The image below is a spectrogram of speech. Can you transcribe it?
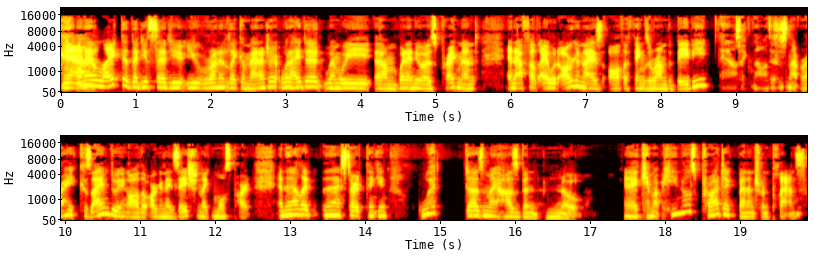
Yeah. And I liked it that you said you you run it like a manager. What I did when we um, when I knew I was pregnant, and I felt I would organize all the things around the baby, and I was like, no, this is not right because I am doing all the organization like most part. And then I like then I started thinking, what does my husband know? And I came up, he knows project management plans.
